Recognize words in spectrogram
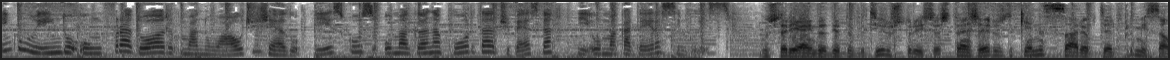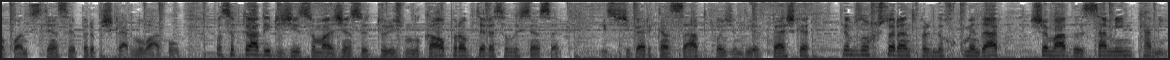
incluindo um furador manual de gelo, iscos, uma cana curta de pesca e uma cadeira simples. Gostaria ainda de advertir os turistas estrangeiros de que é necessário obter permissão com antecedência para pescar no lago. Você poderá dirigir-se a uma agência de turismo local para obter essa licença. E se estiver cansado depois de um dia de pesca, temos um restaurante para lhe recomendar chamado Samin Kami.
